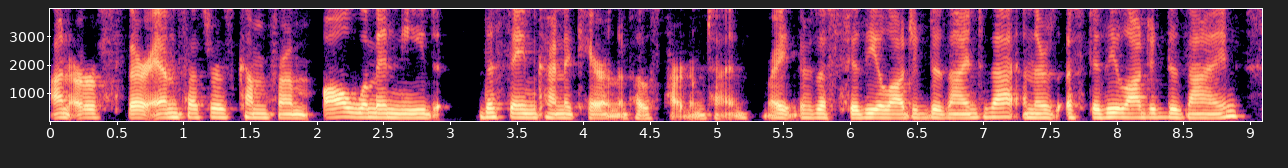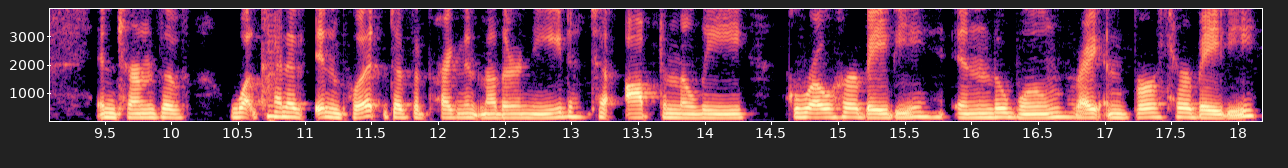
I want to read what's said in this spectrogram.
on earth their ancestors come from, all women need the same kind of care in the postpartum time, right? There's a physiologic design to that, and there's a physiologic design in terms of what kind of input does a pregnant mother need to optimally grow her baby in the womb, right? And birth her baby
